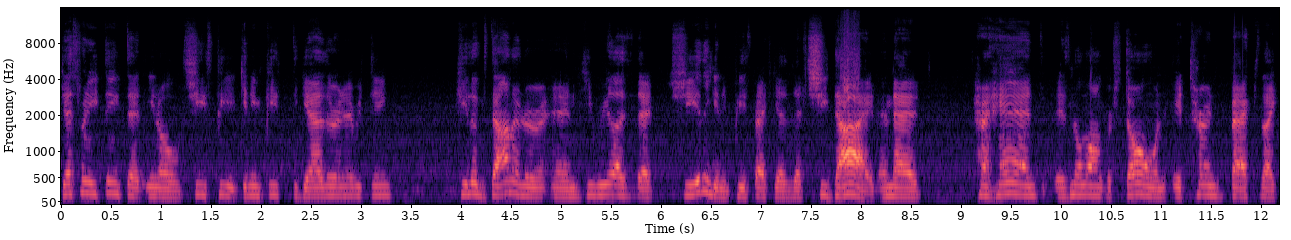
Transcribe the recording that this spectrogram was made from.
just when he thinks that you know she's getting pieced together and everything, he looks down at her and he realizes that she isn't getting pieced back together, that she died, and that her hand is no longer stone. It turned back like,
